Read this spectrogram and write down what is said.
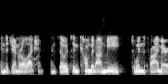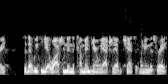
in the general election. And so it's incumbent on me to win the primary so that we can get Washington to come in here and we actually have a chance at winning this race.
